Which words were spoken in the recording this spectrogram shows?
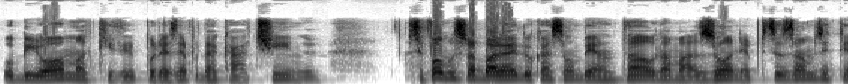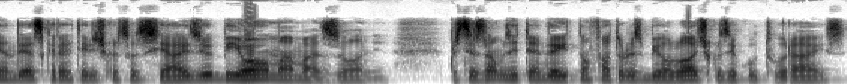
O bioma que, por exemplo, da Caatinga, se formos trabalhar a educação ambiental na Amazônia, precisamos entender as características sociais e o bioma Amazônia. Precisamos entender então fatores biológicos e culturais.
